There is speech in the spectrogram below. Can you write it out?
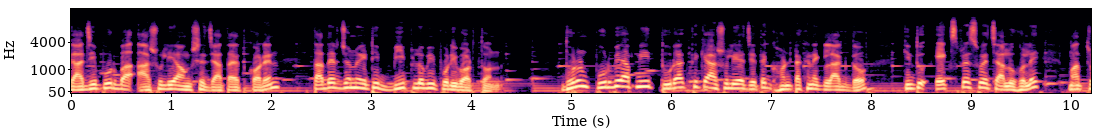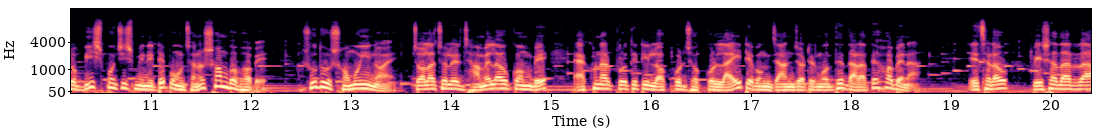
গাজীপুর বা আশুলিয়া অংশে যাতায়াত করেন, তাদের জন্য এটি বিপ্লবী পরিবর্তন। ধরুন পূর্বে আপনি তুরাগ থেকে আশুলিয়া যেতে ঘণ্টাখানেক লাগত, কিন্তু এক্সপ্রেসওয়ে চালু হলে মাত্র বিশ পঁচিশ মিনিটে পৌঁছানো সম্ভব হবে। শুধু সময়ই নয়, চলাচলের ঝামেলাও কমবে, এখন আর প্রতিটি লক্কর ঝক্কর লাইট এবং যানজটের মধ্যে দাঁড়াতে হবে না। এছাড়াও পেশাদাররা,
